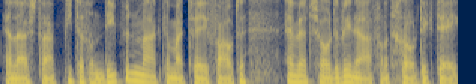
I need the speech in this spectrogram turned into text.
En luisteraar Pieter van Diepen maakte maar twee fouten... en werd zo de winnaar van het groot dicté.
